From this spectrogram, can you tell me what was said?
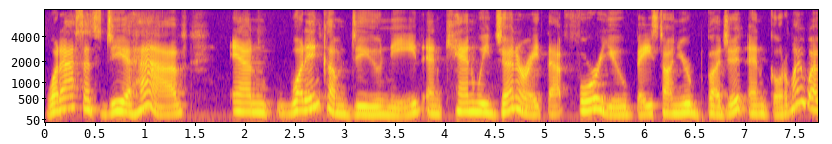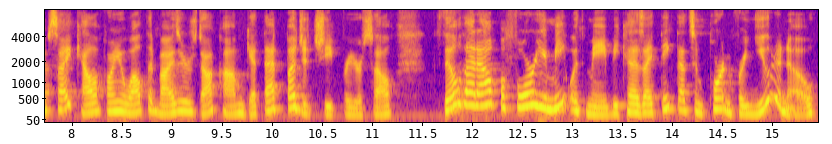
What assets do you have? And what income do you need and can we generate that for you based on your budget? And go to my website californiawealthadvisors.com get that budget sheet for yourself. Fill that out before you meet with me because i think that's important for you to know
